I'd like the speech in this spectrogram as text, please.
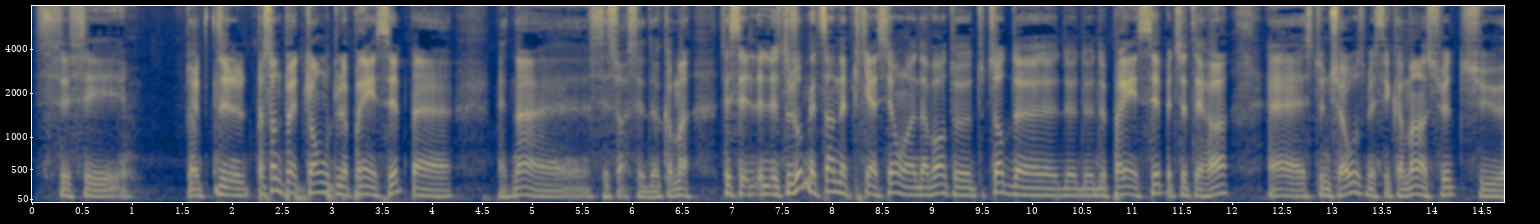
C'est personne ne peut être contre le principe. Maintenant, c'est ça, c'est de comment. C'est toujours de mettre ça en application, hein, d'avoir toutes sortes de, de, de, de, principes, etc. c'est une chose, mais c'est comment ensuite tu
